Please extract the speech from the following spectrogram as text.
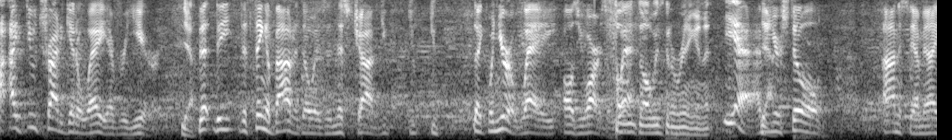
I, I do try to get away every year. Yeah. The, the the thing about it though is in this job, you you, you like when you're away, all you are is away. Phone's always going to ring in it. Yeah, I mean, you're still honestly. I mean, I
